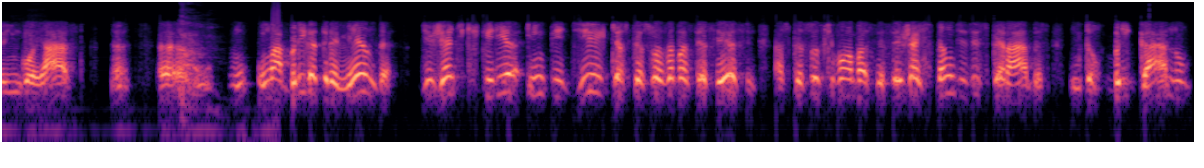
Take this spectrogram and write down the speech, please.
em Goiás? Uh, uma briga tremenda de gente que queria impedir que as pessoas abastecessem. As pessoas que vão abastecer já estão desesperadas. Então, brigar no,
